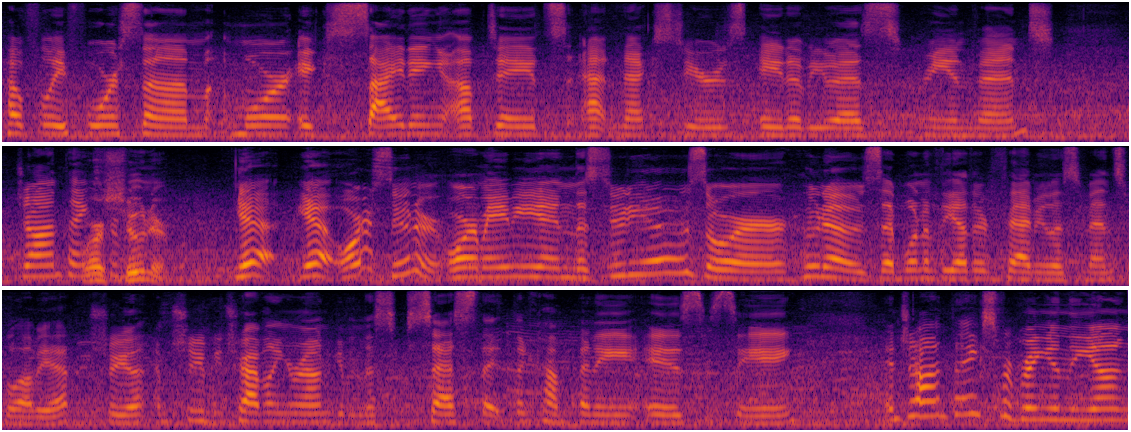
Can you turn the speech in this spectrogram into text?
hopefully for some more exciting updates at next year's AWS reInvent. John, thanks Or sooner. Yeah, yeah, or sooner, or maybe in the studios, or who knows, at one of the other fabulous events we'll be at. I'm sure, you, I'm sure you'll be traveling around given the success that the company is seeing. And John, thanks for bringing the young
